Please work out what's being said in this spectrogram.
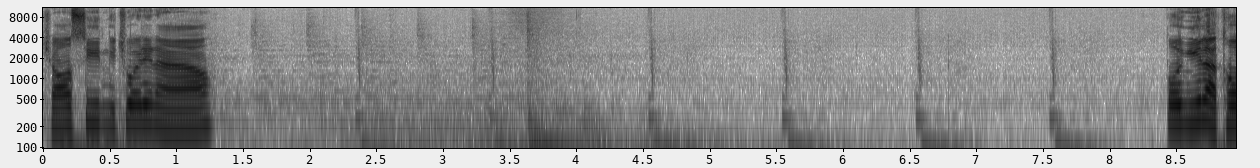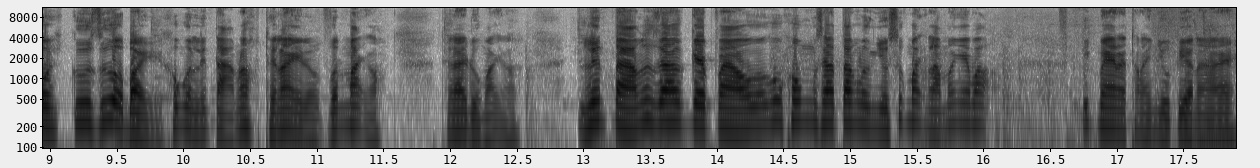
Cho xin cái chuỗi đi nào. Tôi nghĩ là thôi cứ giữ ở 7 không cần lên 8 đâu. Thế này vẫn mạnh rồi. Thế này đủ mạnh rồi. Lên 8 thực ra kẹp vào cũng không gia tăng được nhiều sức mạnh lắm anh em ạ. X-Men này thằng này nhiều tiền này.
